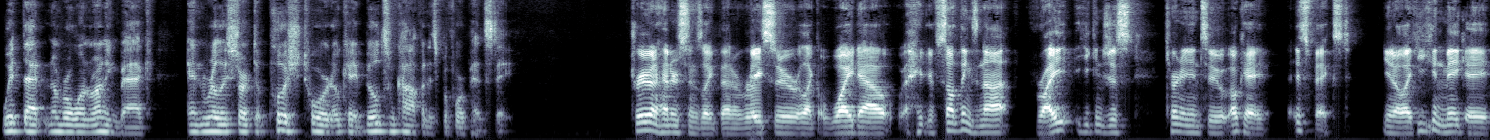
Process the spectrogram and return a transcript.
with that number one running back, and really start to push toward, okay, build some confidence before Penn State. TreVeyon Henderson's like that eraser like a whiteout. If something's not right, he can just turn it into, okay, it's fixed. You know, like he can make a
